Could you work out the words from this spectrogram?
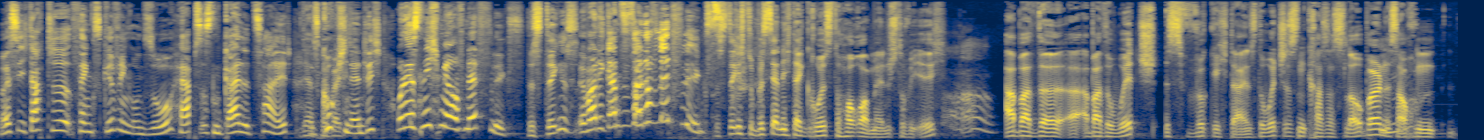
weißt du, ich dachte Thanksgiving und so, Herbst ist eine geile Zeit. Ja, Jetzt gucke ich ihn endlich und er ist nicht mehr auf Netflix. das Ding ist, Er war die ganze Zeit auf Netflix. das Ding ist, du bist ja nicht der größte Horrormensch, so wie ich. Aber The, aber The Witch ist wirklich deins. The Witch ist ein krasser Slowburn, ist auch ein,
